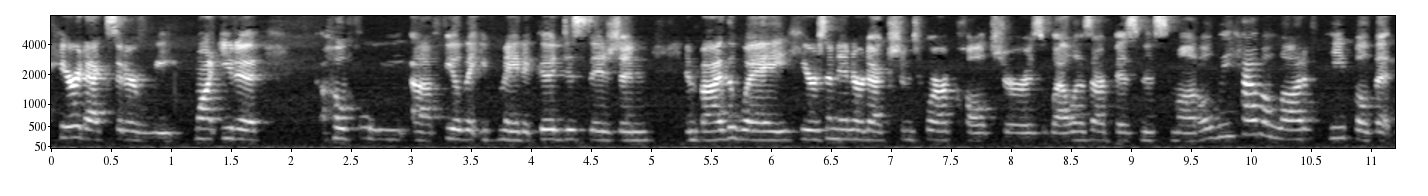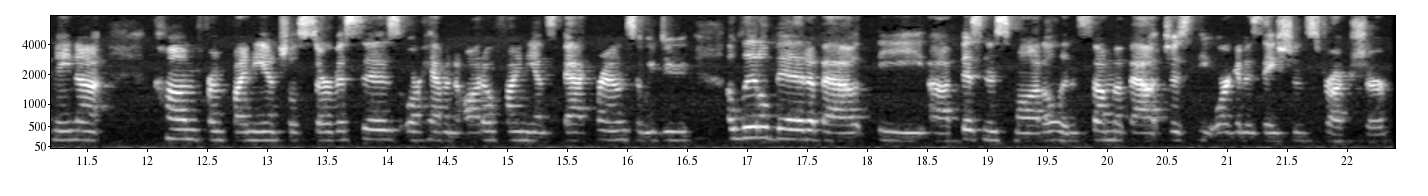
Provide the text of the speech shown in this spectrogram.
here at Exeter. We want you to hopefully uh, feel that you've made a good decision. And by the way, here's an introduction to our culture as well as our business model. We have a lot of people that may not come from financial services or have an auto finance background. So we do a little bit about the uh, business model and some about just the organization structure.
